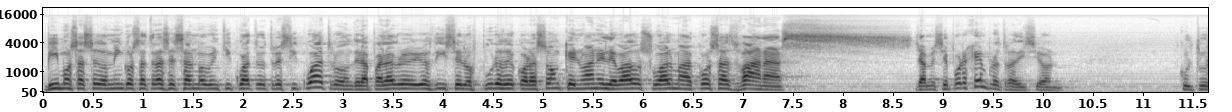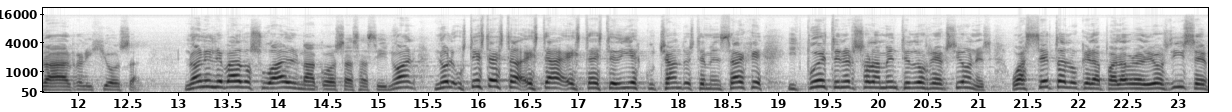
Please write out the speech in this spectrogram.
Vimos hace domingos atrás el Salmo 24, 3 y 4, donde la palabra de Dios dice, los puros de corazón que no han elevado su alma a cosas vanas. Llámese, por ejemplo, tradición cultural, religiosa No han elevado su alma a cosas así. No han, usted está, está, este día escuchando este mensaje y puede tener solamente dos reacciones. O acepta lo que la palabra de Dios dice,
